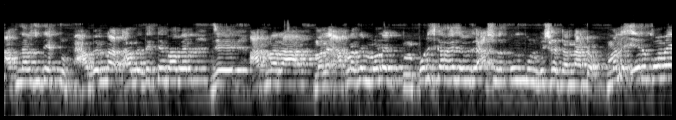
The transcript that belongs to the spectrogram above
আপনারা যদি একটু ভাবেন না, তাহলে দেখতে পাবেন যে আপনারা মানে আপনাদের মনে পরিষ্কার হয়ে যাবে যে আসলে কোন কোন বিষয়টা নাটক। মানে এরকমই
